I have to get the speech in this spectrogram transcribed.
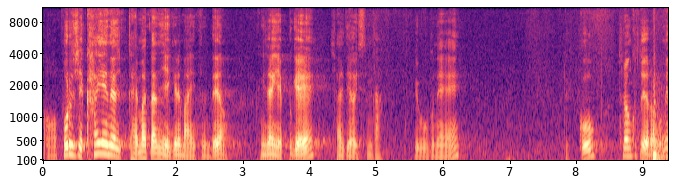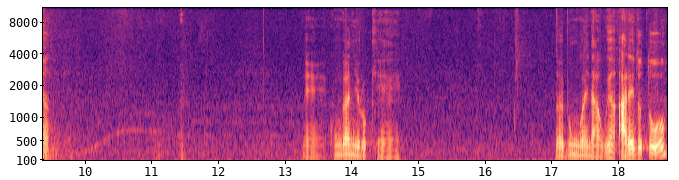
어, 포르쉐 카이엔을 닮았다는 얘기를 많이 듣는데요. 굉장히 예쁘게 잘 되어 있습니다. 이 부분에 그리고 트렁크도 열어보면 네 공간이 이렇게 넓은 공간이 나오고요. 아래도 또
